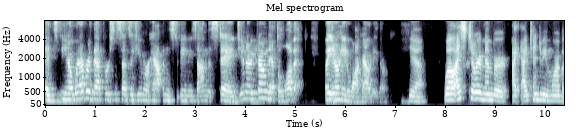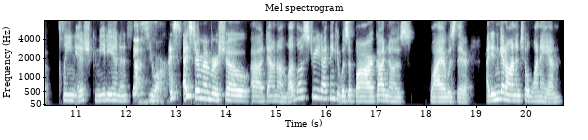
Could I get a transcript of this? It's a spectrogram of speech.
It's, you know, whatever that person's sense of humor happens to be, and he's on the stage, you know, you don't have to love it, but you don't need to walk out either. Yeah. Well, I still remember. I, I tend to be more of a clean-ish comedian, and Yes, you are. I, I still remember a show uh, down on Ludlow Street. I think it was a bar. God knows why I was there. I didn't get on until 1 a.m.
